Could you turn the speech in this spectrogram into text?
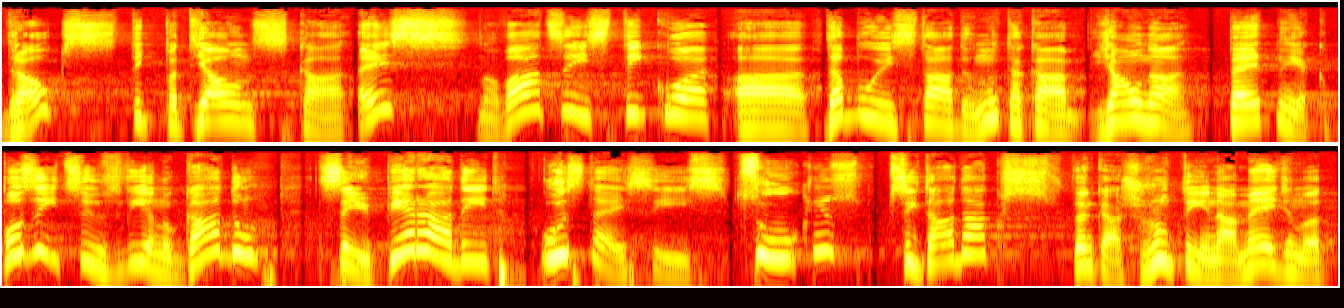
draugs, tikpat jauns kā es, no Vācijas, tikko uh, dabūjis tādu nu, tā jaunā pētnieka pozīciju uz vienu gadu, sevi pierādīt, uztaisījis cūkņus, citādākus, vienkārši rutīnā mēģinot,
